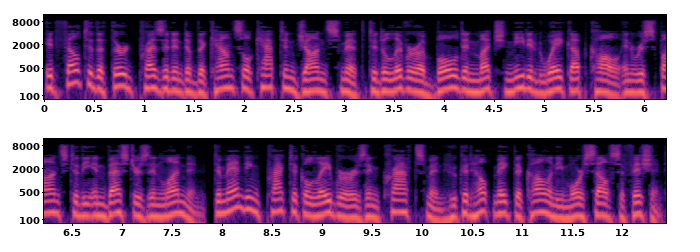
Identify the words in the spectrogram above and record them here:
It fell to the third president of the council Captain John Smith to deliver a bold and much-needed wake-up call in response to the investors in London, demanding practical labourers and craftsmen who could help make the colony more self-sufficient.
